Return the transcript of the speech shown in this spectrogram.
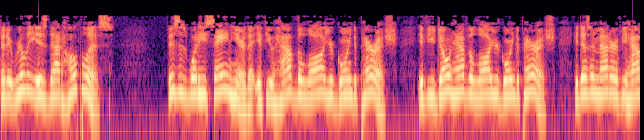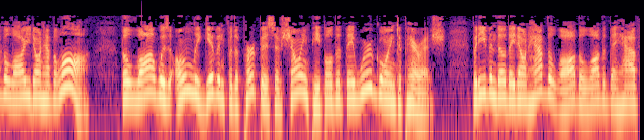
That it really is that hopeless. This is what he's saying here, that if you have the law, you're going to perish. If you don't have the law, you're going to perish. It doesn't matter if you have the law, you don't have the law. The law was only given for the purpose of showing people that they were going to perish. But even though they don't have the law, the law that they have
